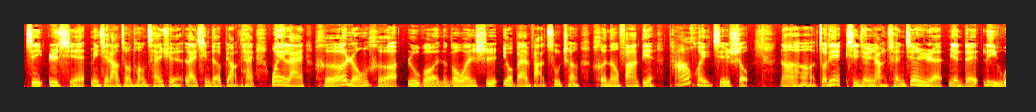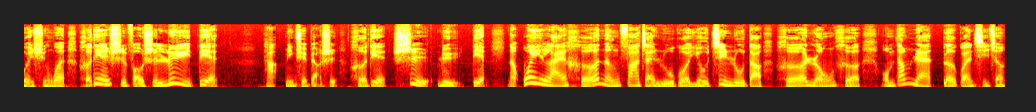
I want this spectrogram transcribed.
继日前民进党总统参选人赖清德表态，未来核融合如果能够问世，有办法促成核能发电，他会接受。那昨天行政院长陈建仁面对立委询问，核电是否是绿电？他明确表示，核电是绿电。那未来核能发展如果有进入到核融合，我们当然乐观其成，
